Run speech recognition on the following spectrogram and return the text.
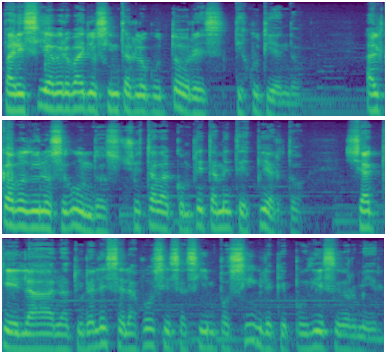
Parecía haber varios interlocutores discutiendo. Al cabo de unos segundos yo estaba completamente despierto, ya que la naturaleza de las voces hacía imposible que pudiese dormir.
